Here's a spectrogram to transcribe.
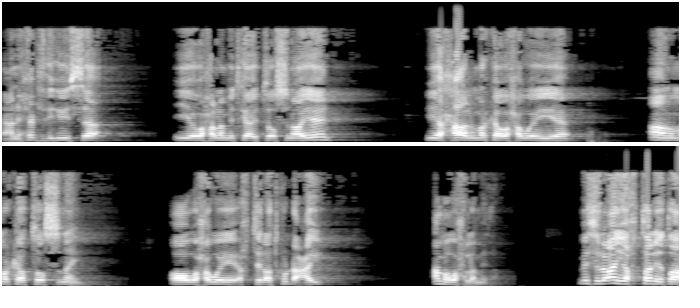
yacni xifdigiisa iyo waxa la midka ay toosnaayeen iyo xaal marka waxa weeye aanu markaa toosnayn oo waxa weeye ikhtilaad ku dhacay ama wax la mida mislu an yakhtalita.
